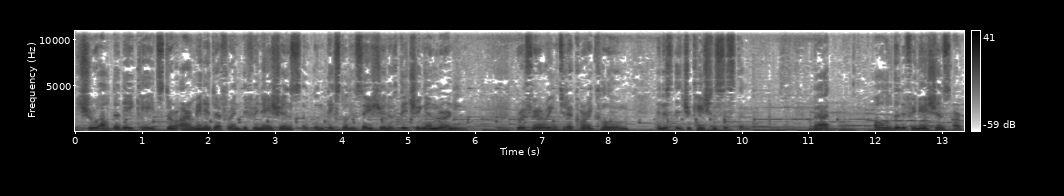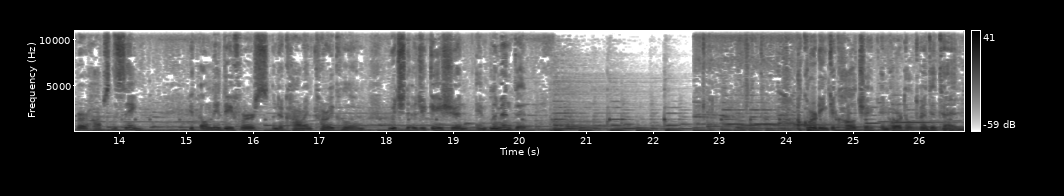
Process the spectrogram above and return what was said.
Throughout the decades, there are many different definitions of contextualization of teaching and learning, referring to the curriculum in this education system. But all of the definitions are perhaps the same. It only differs on the current curriculum which the education implemented. According to Kalchik in Oertle 2010,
